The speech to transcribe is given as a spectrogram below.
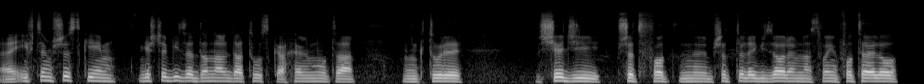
E, I w tym wszystkim jeszcze widzę Donalda Tuska, Helmuta, m, który siedzi przed, przed telewizorem na swoim fotelu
